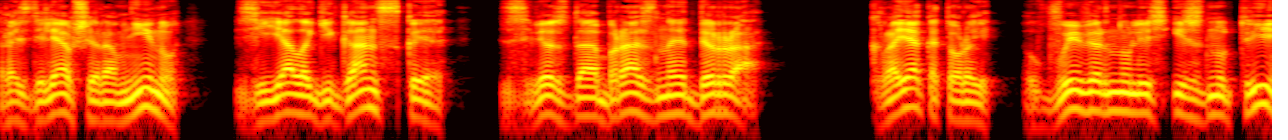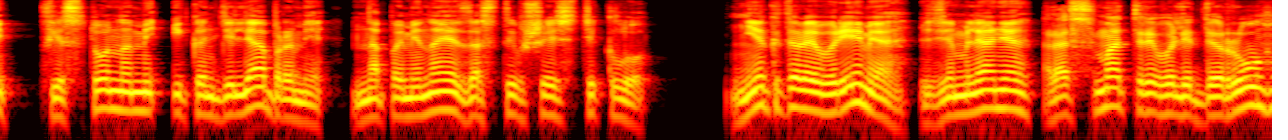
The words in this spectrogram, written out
разделявшей равнину, зияла гигантская звездообразная дыра, края которой вывернулись изнутри фестонами и канделябрами, напоминая застывшее стекло. Некоторое время земляне рассматривали дыру,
